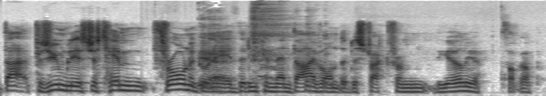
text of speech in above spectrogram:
That presumably is just him throwing a grenade that he can then dive on to distract from the earlier fuck up.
